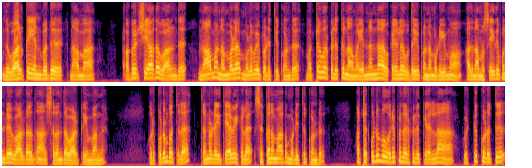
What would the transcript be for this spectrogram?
இந்த வாழ்க்கை என்பது நாம் மகிழ்ச்சியாக வாழ்ந்து நாம் நம்மளை முழுமைப்படுத்தி கொண்டு மற்றவர்களுக்கு நாம் என்னென்ன வகையில் உதவி பண்ண முடியுமோ அதை நாம் செய்து கொண்டே வாழ்கிறது தான் சிறந்த வாழ்க்கையும்பாங்க ஒரு குடும்பத்தில் தன்னுடைய தேவைகளை சிக்கனமாக முடித்து கொண்டு மற்ற குடும்ப உறுப்பினர்களுக்கு எல்லாம் விட்டு கொடுத்து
